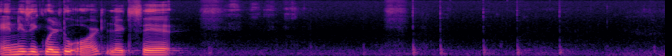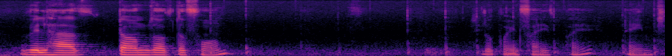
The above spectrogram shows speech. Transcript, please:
n is equal to odd let's say we'll have terms of the form 0.5 pi times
